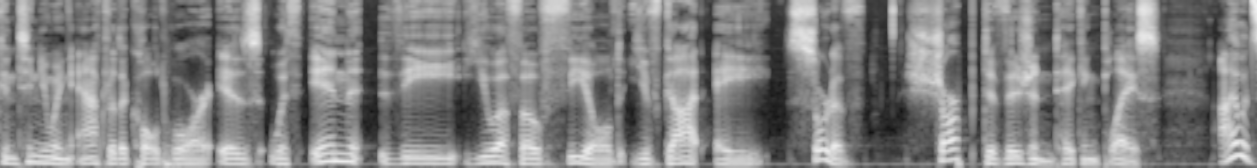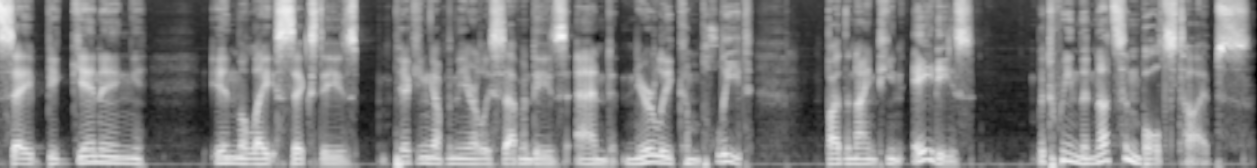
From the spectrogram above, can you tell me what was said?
continuing after the Cold War is within the UFO field, you've got a sort of sharp division taking place. I would say beginning in the late 60s, picking up in the early 70s, and nearly complete by the 1980s between the nuts and bolts types.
